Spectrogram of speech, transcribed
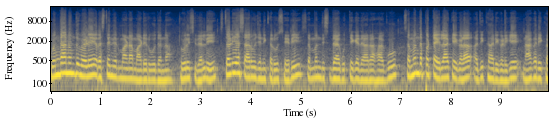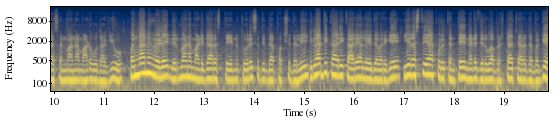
ಒಂದಾನೊಂದು ವೇಳೆ ರಸ್ತೆ ನಿರ್ಮಾಣ ಮಾಡಿರುವುದನ್ನು ತೋರಿಸಿದಲ್ಲಿ ಸ್ಥಳೀಯ ಸಾರ್ವಜನಿಕರು ಸೇರಿ ಸಂಬಂಧಿಸಿದ ಗುತ್ತಿಗೆದಾರ ಹಾಗೂ ಸಂಬಂಧಪಟ್ಟ ಇಲಾಖೆಗಳ ಅಧಿಕಾರಿಗಳಿಗೆ ನಾಗರಿಕ ಸನ್ಮಾನ ಮಾಡುವುದಾಗಿಯೂ ಒಂದಾನು ವೇಳೆ ನಿರ್ಮಾಣ ಮಾಡಿದ ರಸ್ತೆಯನ್ನು ತೋರಿಸದಿದ್ದ ಪಕ್ಷದಲ್ಲಿ ಜಿಲ್ಲಾಧಿಕಾರಿ ಕಾರ್ಯಾಲಯದವರೆಗೆ ಈ ರಸ್ತೆಯ ಕುರಿತಂತೆ ನಡೆದಿರುವ ಭ್ರಷ್ಟಾಚಾರದ ಬಗ್ಗೆ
